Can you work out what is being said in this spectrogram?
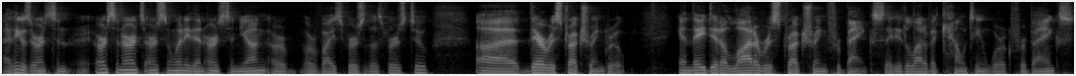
I think it was Ernst and Ernst and Ernst, Ernst and Whinney, then Ernst and Young, or, or vice versa. Those first two, uh, their restructuring group, and they did a lot of restructuring for banks. They did a lot of accounting work for banks.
